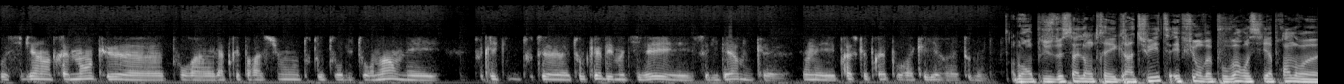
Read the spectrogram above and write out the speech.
aussi bien l'entraînement que euh, pour euh, la préparation tout autour du tournoi, on est, toutes les, tout, euh, tout le club est motivé et solidaire, donc euh, on est presque prêt pour accueillir euh, tout le monde. Bon, en plus de ça, l'entrée est gratuite. Et puis, on va pouvoir aussi apprendre euh,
